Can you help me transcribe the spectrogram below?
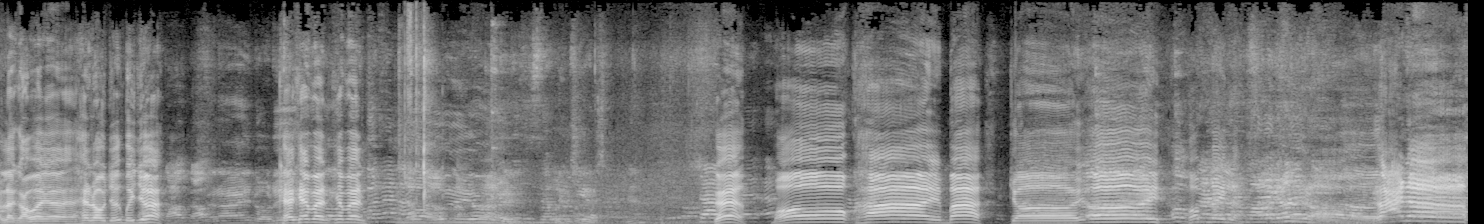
Là cậu ờ, hero chuẩn bị chưa? Kevin Kevin. Kìa một hai ba trời ơi hôm nay là à đó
